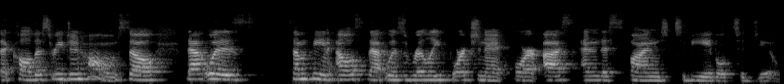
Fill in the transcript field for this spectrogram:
that call this region home. So that was something else that was really fortunate for us and this fund to be able to do.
